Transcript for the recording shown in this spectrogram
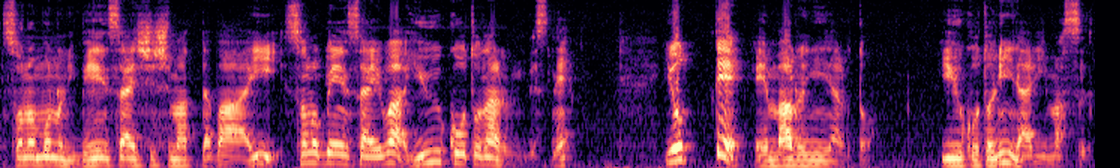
そのものに弁済してしまった場合、その弁済は有効となるんですね。よって、えー丸になるということになります。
